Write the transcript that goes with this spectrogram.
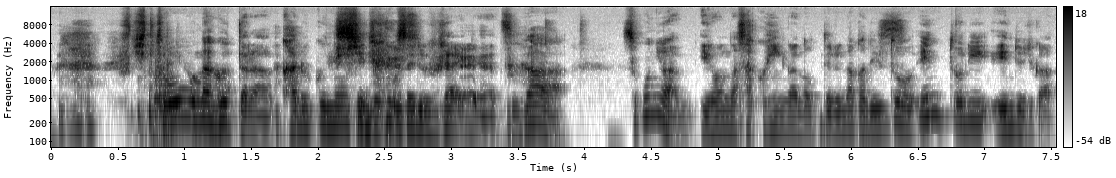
人を殴ったら軽く脳死残せるぐらいのやつが、そこにはいろんな作品が載ってる中で言うと、エントリー、エントリーというか、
